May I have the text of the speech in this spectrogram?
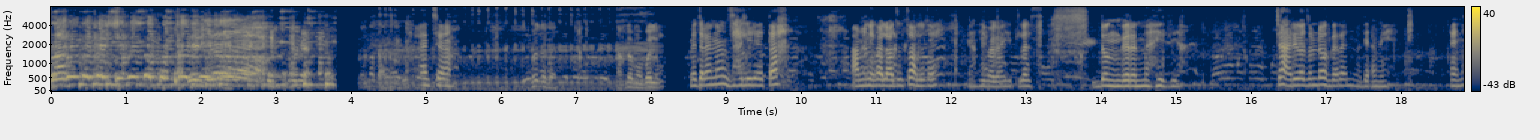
पाटील पाटील शिंदेचा अच्छा. आपला मोबाईल नंबर. मित्रांनो झालेले आता. आम्ही निघालो अजून चालूच आहे. ही बघा इथलंच डोंगर नाही चारी वाजून डोंगरांमध्ये आम्ही. आहे ना?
